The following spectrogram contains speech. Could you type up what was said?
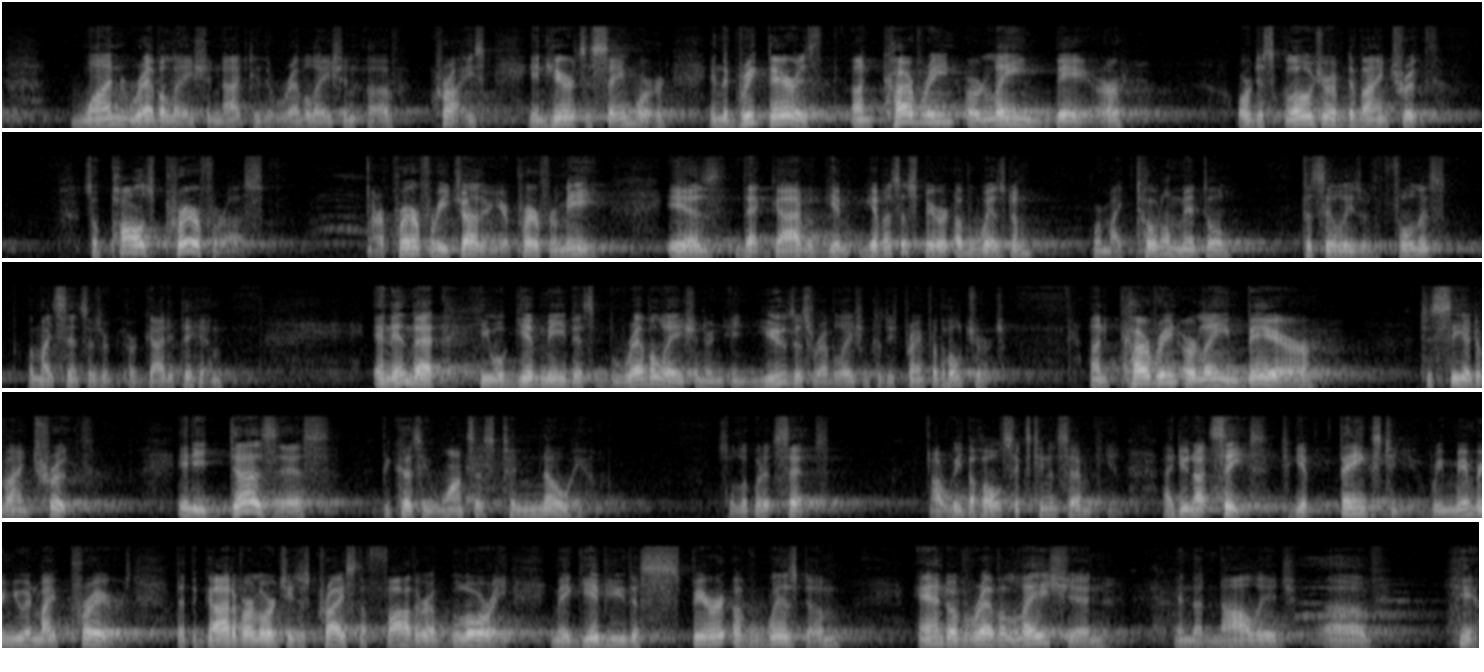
one revelation, not to the revelation of Christ. And here it's the same word. In the Greek, there is uncovering or laying bare or disclosure of divine truth. So, Paul's prayer for us, our prayer for each other, and your prayer for me, is that God will give, give us a spirit of wisdom where my total mental facilities or the fullness of my senses are, are guided to Him. And in that, He will give me this revelation and, and use this revelation because He's praying for the whole church, uncovering or laying bare to see a divine truth. And He does this because He wants us to know Him. So look what it says. I'll read the whole 16 and 17. I do not cease to give thanks to you, remembering you in my prayers, that the God of our Lord Jesus Christ, the Father of glory, may give you the spirit of wisdom and of revelation in the knowledge of Him.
